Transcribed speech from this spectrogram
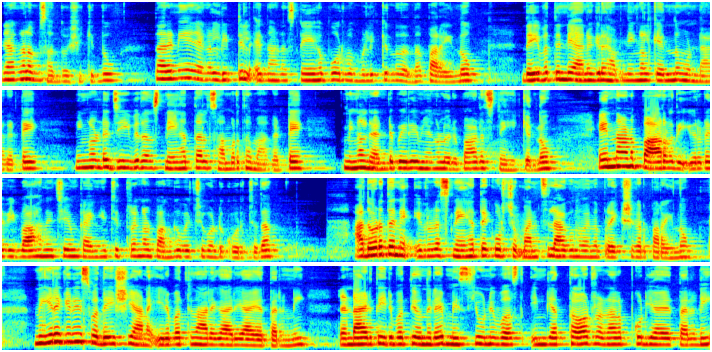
ഞങ്ങളും സന്തോഷിക്കുന്നു. തരണിയെ ഞങ്ങൾ ലിറ്റിൽ എന്നാണ് സ്നേഹപൂർവം വിളിക്കുന്നതെന്ന് പറയുന്നു. ദൈവത്തിന്റെ അനുഗ്രഹം നിങ്ങൾക്കെന്നും ഉണ്ടാകട്ടെ. നിങ്ങളുടെ ജീവിതം സ്നേഹത്താൽ സമൃദ്ധമാകട്ടെ. നിങ്ങൾ രണ്ടുപേരെയും ഞങ്ങൾ ഒരുപാട് സ്നേഹിക്കുന്നു. എന്നാണ് പാർവതി ഇവരുടെ വിവാഹ നിശ്ചയം കഴിഞ്ഞ ചിത്രങ്ങൾ പങ്കുവെച്ചുകൊണ്ട് കുറിച്ചത്. അതോടെ തന്നെ ഇവരുടെ സ്നേഹത്തെക്കുറിച്ച് മനസ്സിലാകുന്നുവെന്ന് പ്രേക്ഷകർ പറയുന്നു. നീലഗിരി സ്വദേശിയാണ് ഇരുപത്തിനാലുകാരിയായ തരണി. രണ്ടായിരത്തി ഇരുപത്തിയൊന്നിലെ Miss Universe India third runner up കൂടിയായ തരണി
